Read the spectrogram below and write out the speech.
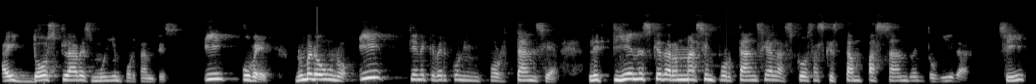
hay dos claves muy importantes. I, V. Número uno, I tiene que ver con importancia. Le tienes que dar más importancia a las cosas que están pasando en tu vida. ¿Sí?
